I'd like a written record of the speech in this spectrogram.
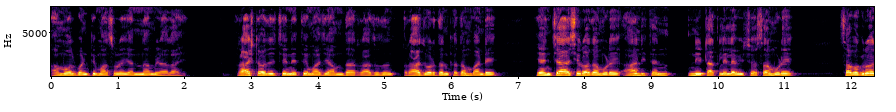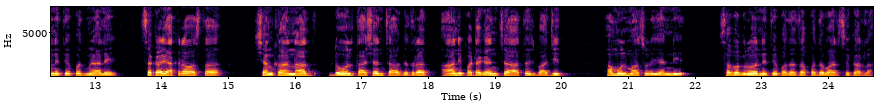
अमोल बंटी मासुळे यांना मिळाला आहे. राष्ट्रवादीचे नेते माजी आमदार राजवर्धन राजवर्धन कदम बांडे यांच्या आशीर्वादामुळे आणि त्यांनी टाकलेल्या विश्वासामुळे सभागृह नेतेपद मिळाले. सकाळी अकरा वाजता शंखानाद ढोल ताशांच्या गजरात आणि फटाक्यांच्या आतषबाजीत अमोल मासुळे यांनी सभागृह नेतेपदाचा पदभार स्वीकारला.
